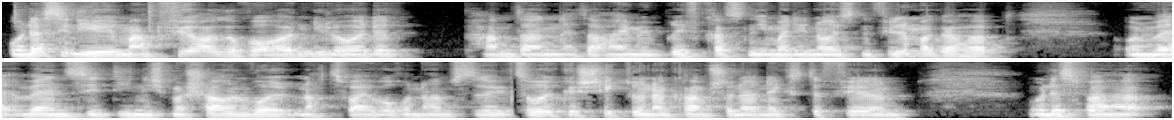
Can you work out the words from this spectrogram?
Und das sind die Marktführer geworden. Die Leute haben dann daheim im Briefkasten immer die neuesten Filme gehabt. Und wenn, sie die nicht mehr schauen wollten, nach zwei Wochen haben sie zurückgeschickt und dann kam schon der nächste Film. Und es war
